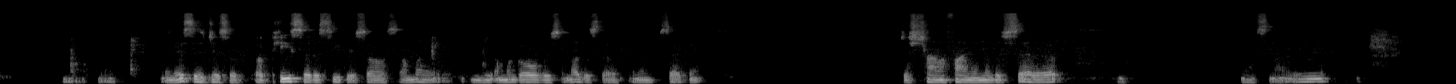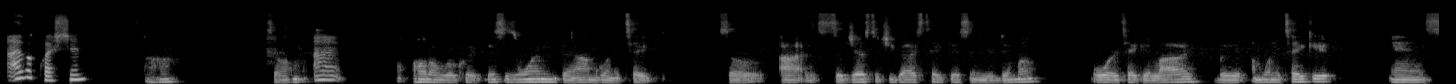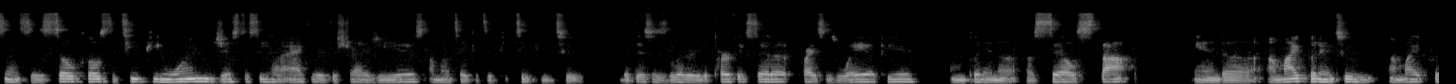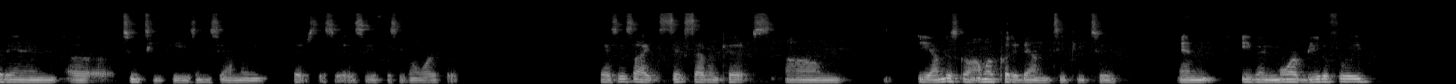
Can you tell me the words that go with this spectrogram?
Mm-hmm. And this is just a, a piece of the secret sauce. I'm gonna I'm gonna go over some other stuff in a second. Just trying to find another setup. That's not it. I have a question. Uh-huh. So Um, hold on real quick. This is one that I'm going to take. So I suggest that you guys take this in your demo or take it live, but I'm going to take it. And since it's so close to TP1, just to see how accurate the strategy is, I'm to take it to TP2. But this is literally the perfect setup. Price is way up here. I'm gonna put in a, a sell stop and uh, I might put in two, I might put in uh, two TPs. Let me see how many pips this is, see if it's even worth it. Okay, so it's like six, seven pips. Um, yeah, I'm just going, I'm gonna put it down in TP2. And even more beautifully,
